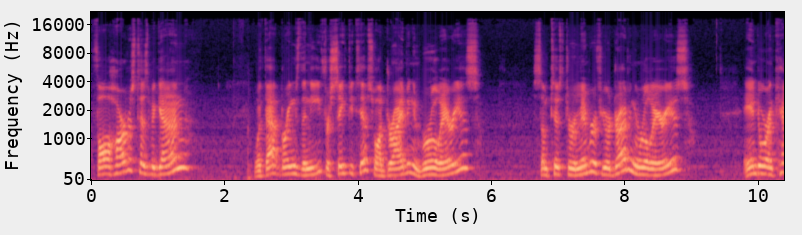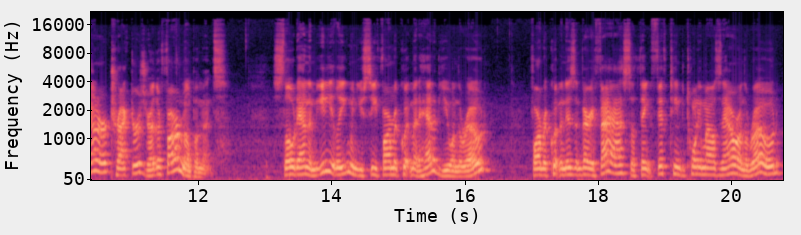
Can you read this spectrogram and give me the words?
Fall harvest has begun. With that brings the need for safety tips while driving in rural areas. Some tips to remember if you are driving in rural areas and or encounter tractors or other farm implements. Slow down immediately when you see farm equipment ahead of you on the road. Farm equipment isn't very fast, so think 15 to 20 miles an hour on the road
